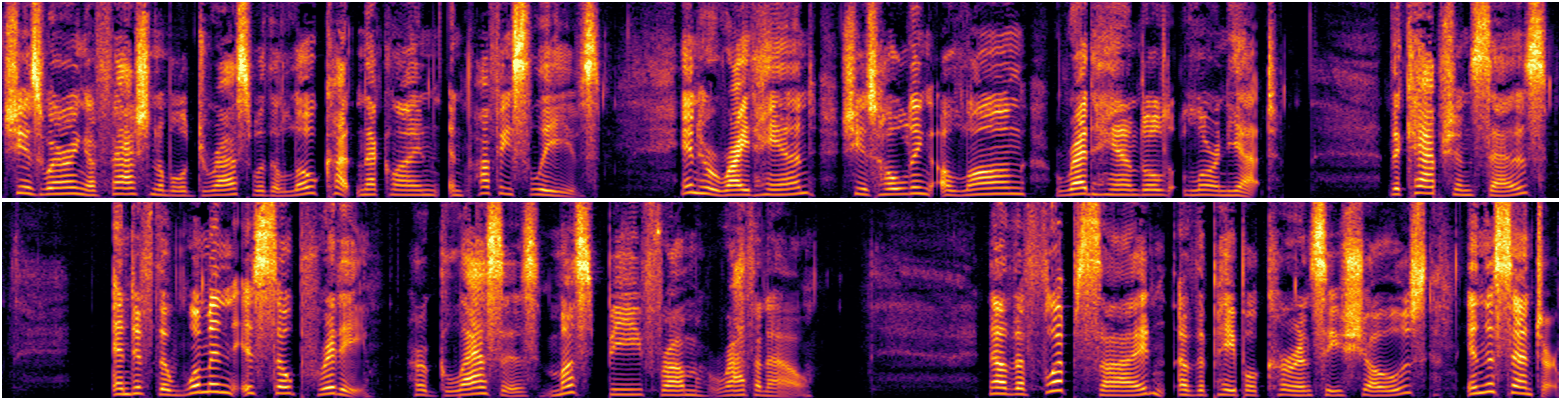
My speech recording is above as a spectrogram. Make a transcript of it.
She is wearing a fashionable dress with a low cut neckline and puffy sleeves. In her right hand she is holding a long red handled lorgnette. The caption says, And if the woman is so pretty, her glasses must be from Rathenow. Now, the flip side of the papal currency shows in the center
